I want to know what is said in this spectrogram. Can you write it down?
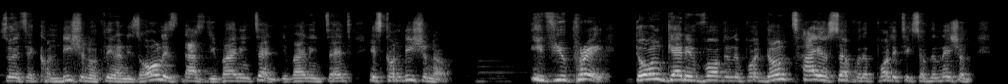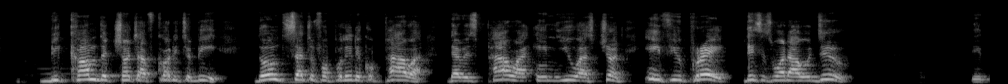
So it's a conditional thing, and it's always that's divine intent. Divine intent is conditional. If you pray, don't get involved in the point, don't tie yourself with the politics of the nation. Become the church I've called you to be. Don't settle for political power. There is power in you as church. If you pray, this is what I will do. Did,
